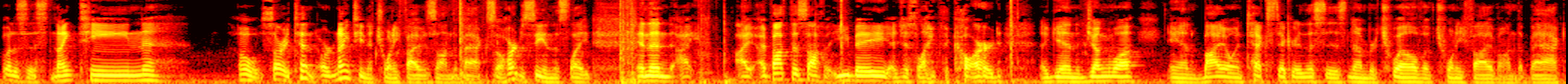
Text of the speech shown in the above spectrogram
what is this? 19 oh sorry 10 or 19 to 25 is on the back so hard to see in this light. And then I, I, I bought this off of ebay. I just like the card. Again the jungwoo and bio and tech sticker. This is number 12 of 25 on the back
